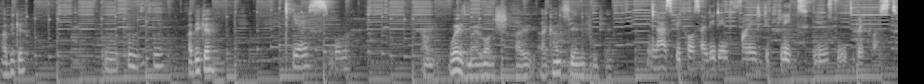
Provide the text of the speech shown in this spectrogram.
Abike. Abike, Yes, Boma. um, where is my lunch? I, I can't see any food here. That's because I didn't find the plate you used to eat breakfast.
